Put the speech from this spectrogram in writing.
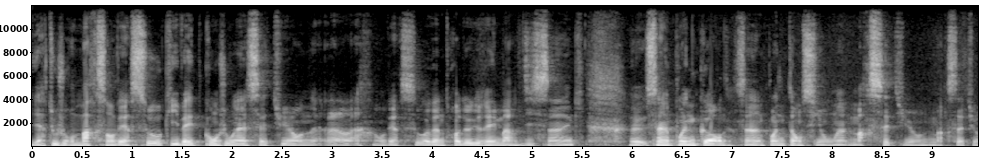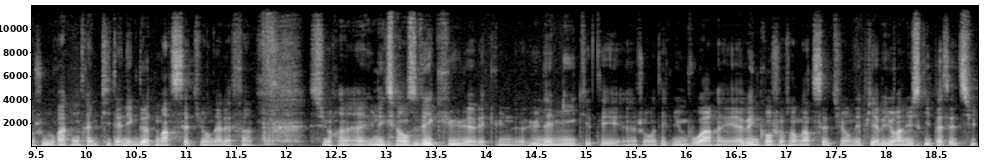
Il y a toujours Mars en Verseau qui va être conjoint à Saturne euh, en Verseau à 23 degrés mardi 5. c'est un point de corde, c'est un point de tension. Hein, Mars-Saturne, Mars-Saturne. Je vous raconterai une petite anecdote Mars-Saturne à la fin sur une expérience vécue avec une, amie qui était un jour était venue me voir et avait une conjonction Mars-Saturne et puis il y avait Uranus qui passait dessus.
